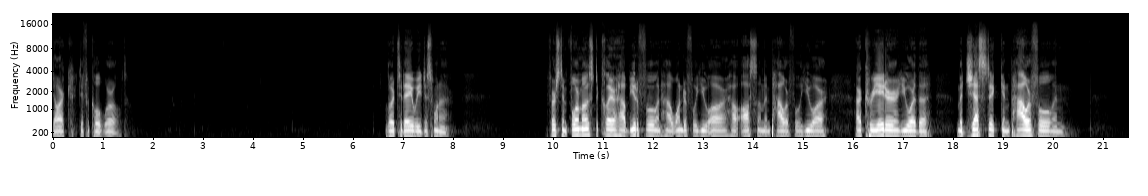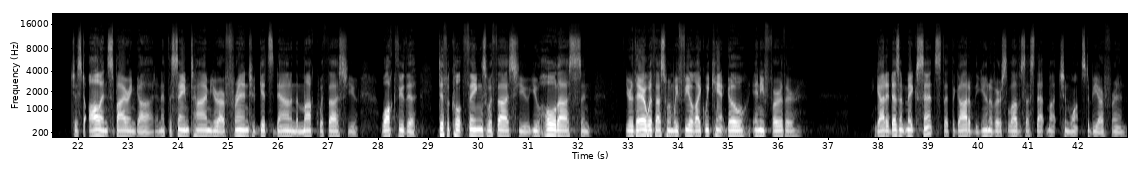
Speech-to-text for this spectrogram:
dark, difficult world. Lord, today we just want to first and foremost declare how beautiful and how wonderful you are, how awesome and powerful you are. Our Creator, you are the majestic and powerful and just awe inspiring God. And at the same time, you're our friend who gets down in the muck with us. You walk through the difficult things with us. You, you hold us, and you're there with us when we feel like we can't go any further. God, it doesn't make sense that the God of the universe loves us that much and wants to be our friend.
